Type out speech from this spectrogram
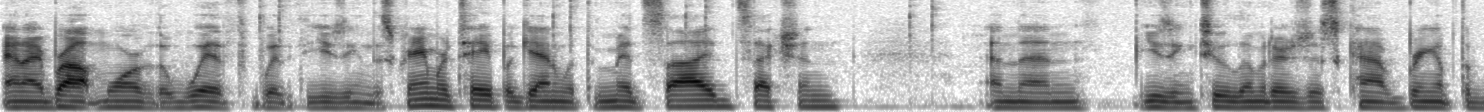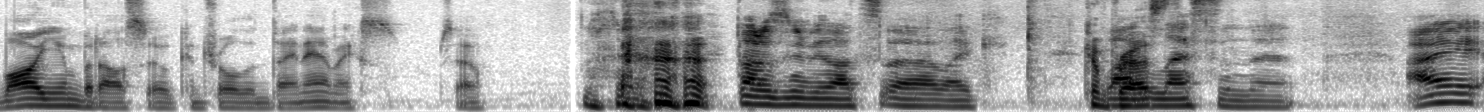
and I brought more of the width with using this Kramer tape again with the mid side section, and then using two limiters just kind of bring up the volume, but also control the dynamics. So Thought it was gonna be lots uh, like a lot Compressed. less than that. I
